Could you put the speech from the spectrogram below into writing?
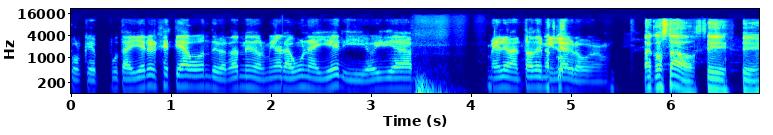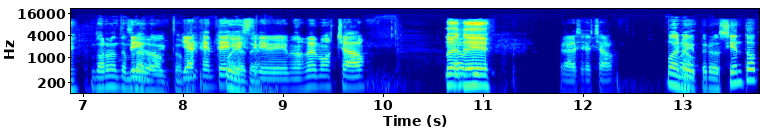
Porque puta, ayer el GTA One de verdad me dormí a la una ayer y hoy día me he levantado de milagro, weón. Acostado, sí, sí. Duerme temprano. Víctor. Ya, gente, este, nos vemos, chao. Cuídate. Gracias, chao. Bueno, Oye, pero siento,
